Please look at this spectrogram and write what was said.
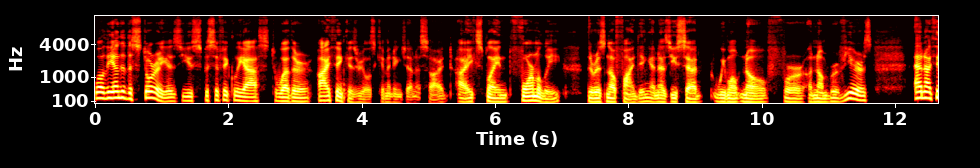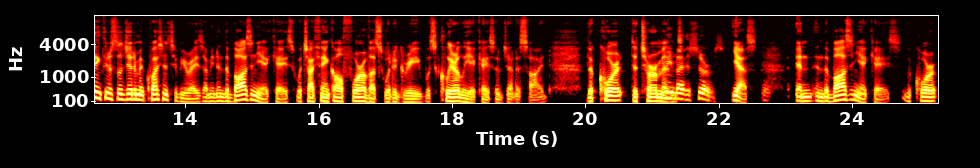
Well, the end of the story is you specifically asked whether I think Israel is committing genocide. I explained formally there is no finding. And as you said, we won't know for a number of years. And I think there's legitimate questions to be raised. I mean, in the Bosnia case, which I think all four of us would agree was clearly a case of genocide, the court determined. You determined. mean by the Serbs? Yes. Yeah. In, in the Bosnia case, the court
